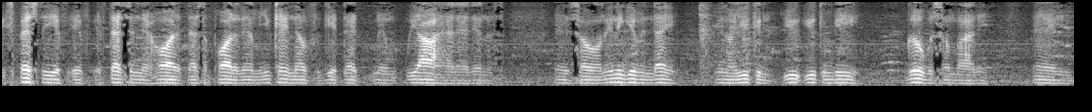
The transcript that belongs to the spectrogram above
especially if, if, if that's in their heart, if that's a part of them, you can't never forget that, man, we all have that in us. And so on any given day, you know, you can you you can be good with somebody and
